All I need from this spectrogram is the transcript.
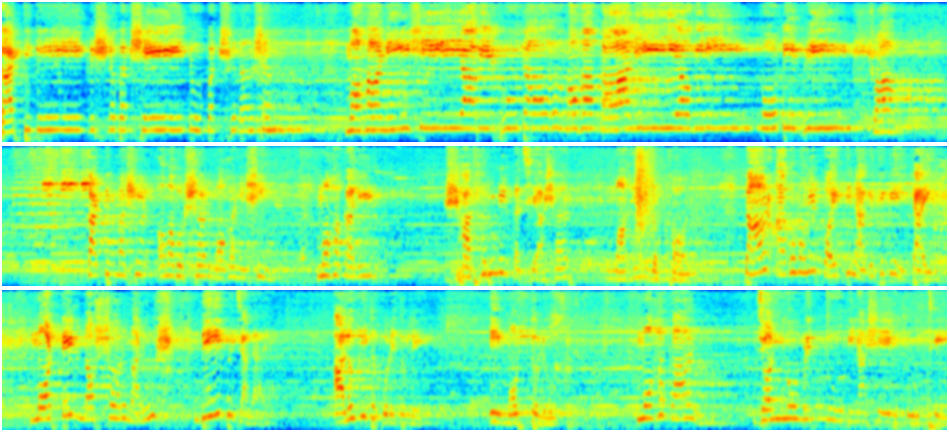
कार्तिके कृष्णपक्षे तु पक्षदशम् महानीशी आविर्भूता महाकाली योगिनी कोटिभिः स्वाहा কার্তিক মাসের অমাবস্যার মহানিশি মহাকালীর সাধারণের কাছে আসার মাহেন্দ্রক্ষণ তার আগমনের কয়েকদিন আগে থেকেই তাই মর্তের নশ্বর মানুষ দীপ জ্বালায়, আলোকিত করে তোলে এই মর্তলোক মহাকাল, জন্ম মৃত্যু বিনাশের ঊর্ধ্বে।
